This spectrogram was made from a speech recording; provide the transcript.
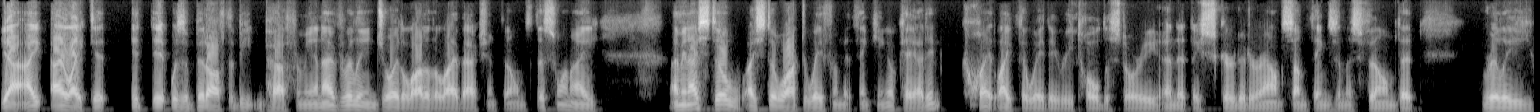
yeah, I I liked it. It it was a bit off the beaten path for me, and I've really enjoyed a lot of the live action films. This one, I, I mean, I still I still walked away from it thinking, okay, I didn't quite like the way they retold the story, and that they skirted around some things in this film that really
